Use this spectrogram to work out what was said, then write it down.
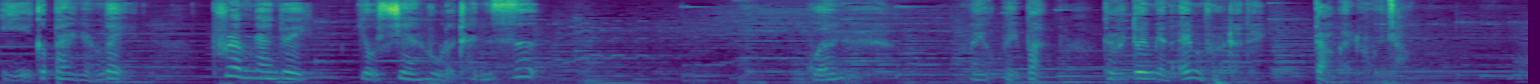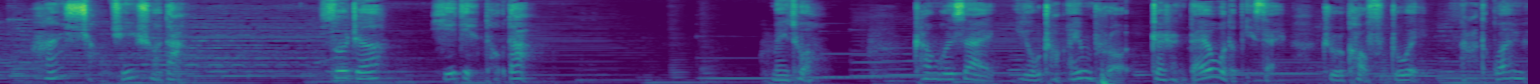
一个半人位，Prime 战队又陷入了沉思。关羽没有被办，但是对面的 Emperor 战队大概率会抢。韩小军说道。苏哲也点头道：“没错。”常规赛有场 Emperor 战胜 Devil 的比赛，就是靠辅助位拿的关羽。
